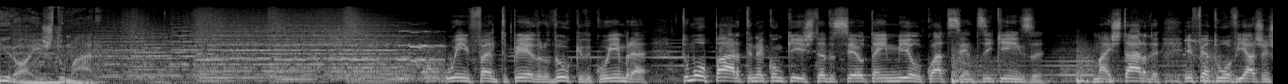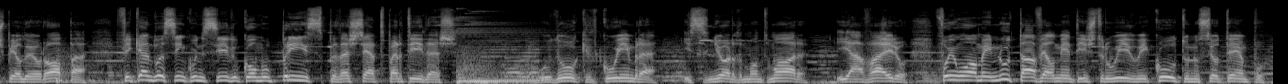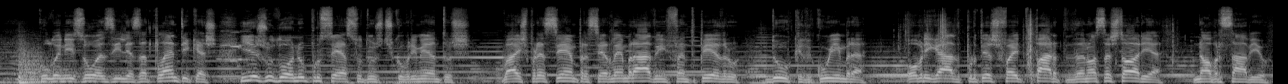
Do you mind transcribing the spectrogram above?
Heróis do Mar. O infante Pedro, duque de Coimbra, tomou parte na conquista de Ceuta em 1415. Mais tarde, efetuou viagens pela Europa, ficando assim conhecido como o Príncipe das Sete Partidas. O Duque de Coimbra e Senhor de Montemor e Aveiro foi um homem notavelmente instruído e culto no seu tempo. Colonizou as Ilhas Atlânticas e ajudou no processo dos descobrimentos. Vais para sempre ser lembrado, Infante Pedro, Duque de Coimbra. Obrigado por teres feito parte da nossa história, nobre sábio.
